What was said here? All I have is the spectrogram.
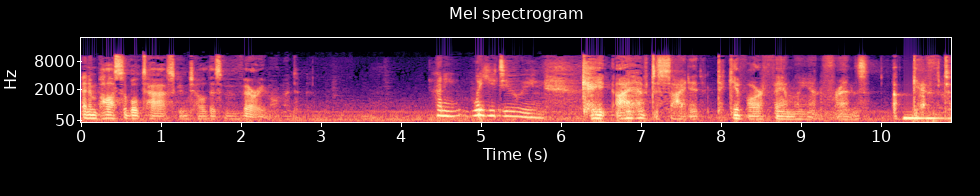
An impossible task until this very moment. Honey, what are you doing? Kate, I have decided to give our family and friends a gift.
